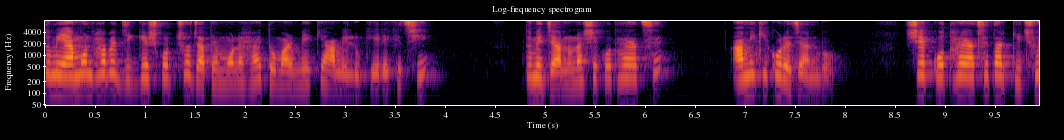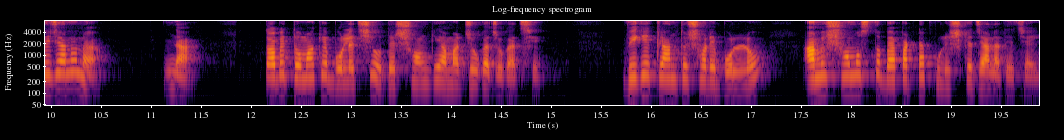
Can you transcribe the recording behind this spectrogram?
তুমি এমনভাবে জিজ্ঞেস করছ যাতে মনে হয় তোমার মেয়েকে আমি লুকিয়ে রেখেছি? তুমি জানো না সে কোথায় আছে? আমি কি করে জানব? সে কোথায় আছে তার কিছুই জানো না? না, তবে তোমাকে বলেছি ওদের সঙ্গে আমার যোগাযোগ আছে। ভিগে ক্লান্ত স্বরে বলল, আমি সমস্ত ব্যাপারটা পুলিশকে জানাতে চাই।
